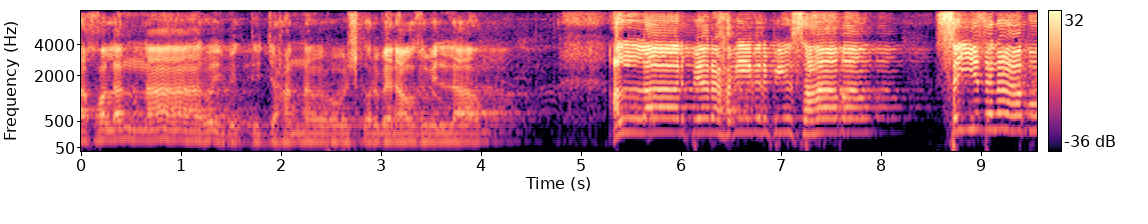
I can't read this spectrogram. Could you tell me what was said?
দাখলান্নার ওই ব্যক্তি জাহান্নামে প্রবেশ করবে না উজুবিল্লাহ আল্লাহর পেয়ারা হাবিবের প্রিয় সাহাবা, সৈয়দনা আবু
